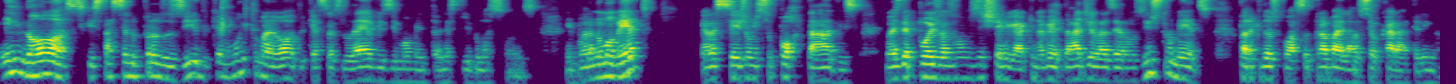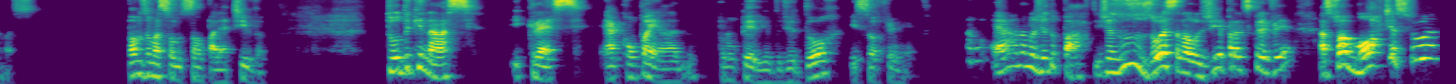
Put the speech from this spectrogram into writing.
Em nós que está sendo produzido, que é muito maior do que essas leves e momentâneas tribulações. Embora no momento elas sejam insuportáveis, mas depois nós vamos enxergar que, na verdade, elas eram os instrumentos para que Deus possa trabalhar o seu caráter em nós. Vamos a uma solução paliativa? Tudo que nasce e cresce é acompanhado por um período de dor e sofrimento. Então, é a analogia do parto. E Jesus usou essa analogia para descrever a sua morte e a sua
